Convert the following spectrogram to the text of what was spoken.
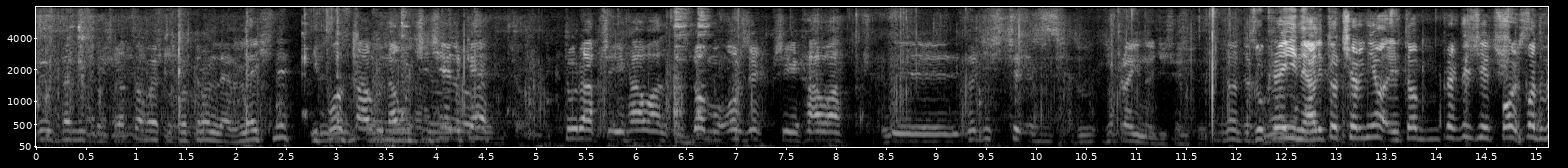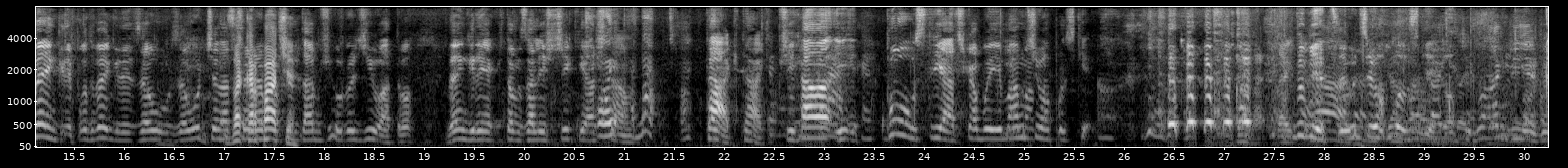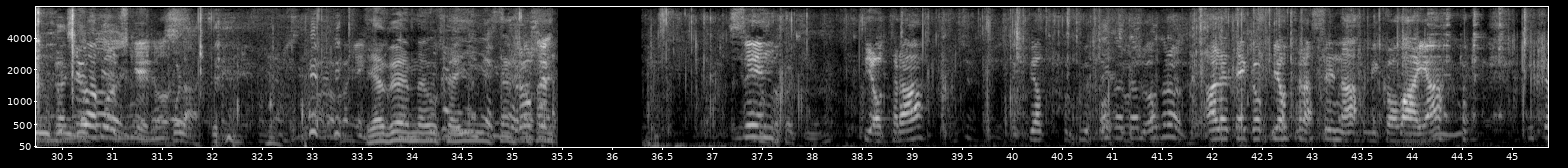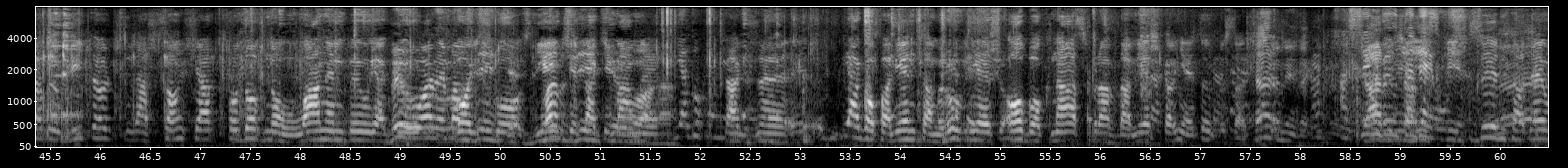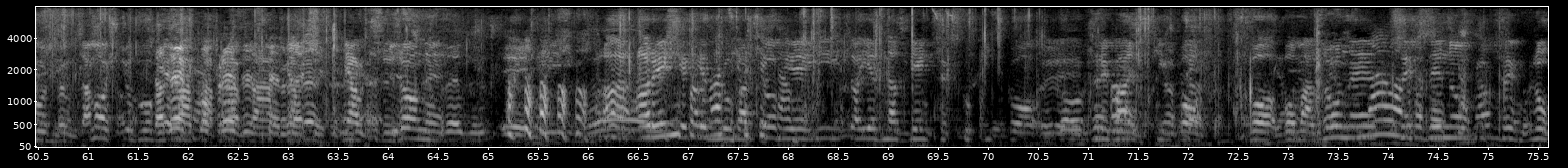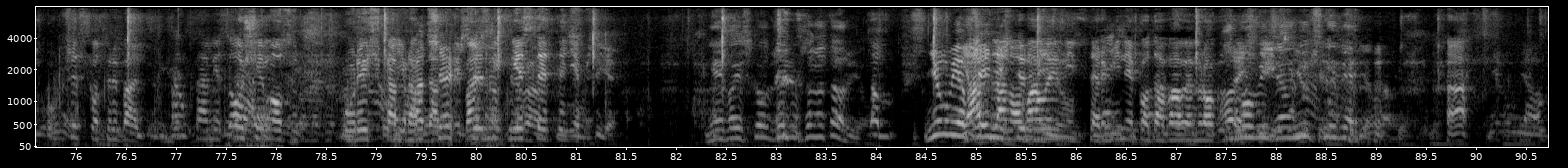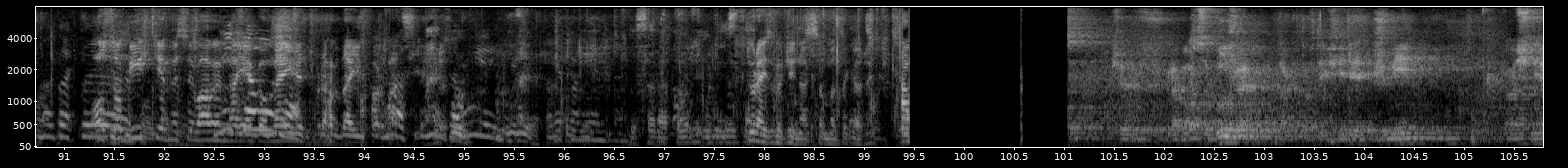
był w Naleśnictwie, pracował jako kontroler leśny i poznał nauczycielkę, która przyjechała z domu Orzech, przyjechała yy, no dziś czy- z, Z Ukrainy dzisiaj. no, z Ukrainy, ale to Czernio, to praktycznie pod Węgry, pod Węgry, zau, zauczy na Zakarpacie. Czeremosem, tam się urodziła, to Węgry jak tam Zaleszczyki aż tam. Tak, tak, przyjechała i pół Austriaczka, bo jej mama uczyła polskiego. W Dubiece uczyła polskiego. Uczyła polskiego. Ja byłem na Ukrainie, Proszę. Syn Piotra. Piotr, ale tego Piotra, syna Mikołaja. I to był Witold, nasz sąsiad, podobno łanem był, jak Był był łanem, w mam wojsku, zdjęcie. zdjęcie, Mam zdjęcie takie mamy. Łana. Także y, ja go pamiętam również, obok nas, prawda, mieszkał, nie, to już wystarczy. Czarny, niebieski. Syn Tadeusz. Był w Zamościu długie Tadeuszko, lata, prezes prawda, ten miał trzy żony, y, i, a, a Rysiek jest w Lubartowie i to jedna z większych skupisko y, rybalskich, bo, bo, bo ma żonę, trzech synów, wnuków, wszystko trybalskie. Więc Tam jest osiem osób u Ryśka, prawda, trybalskich, niestety nie przyjechał. Nie wojsko, w sanatorium. Nie umiał Ja przenieść planowałem terminu. i terminy podawałem rok On mówi, wcześniej. że on nic nie wiedział. No tak to jest. osobiście wysyłałem na jego mail, prawda, informacje. Która jest godzina, kto ma zegarek? czy w Grabowcu Górze, tak to w tej chwili brzmi właśnie.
